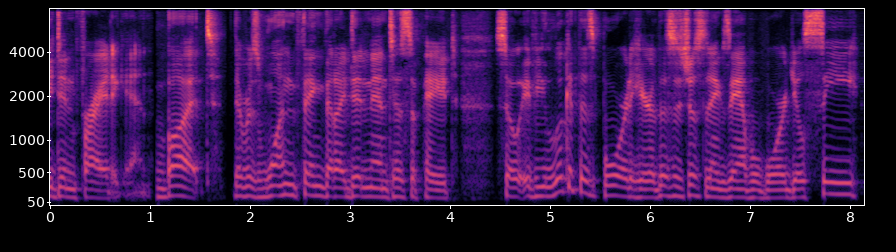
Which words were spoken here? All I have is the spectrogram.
it didn't fry it again. But there was one thing that I didn't anticipate. So if you look at this board here, this is just an example board, you'll see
